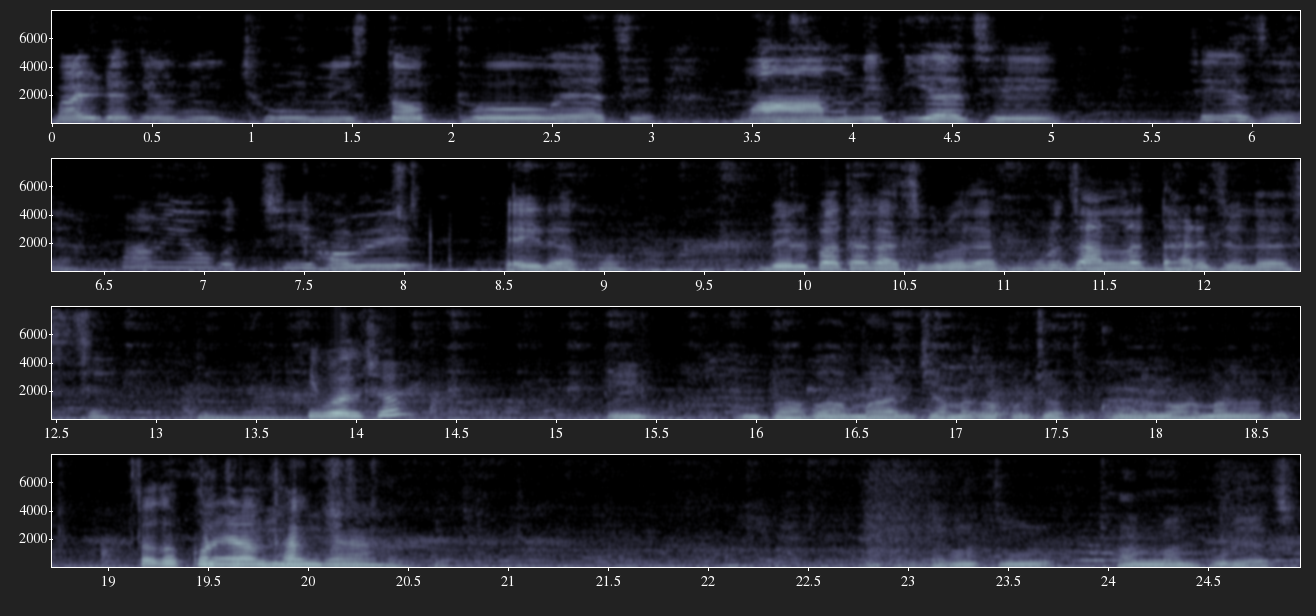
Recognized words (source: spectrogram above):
বাড়িটা কেউ ঝুম নিস্তব্ধ হয়ে আছে। মাম নেতি আছে। ঠিক আছে? আমিও হচ্ছি হবে। এই দেখো বেলপাতা গাছগুলো দেখো পুরো জানলার ধারে চলে আসছে। কি বলছো? ওই বাবা মার জামা কাপড় যতক্ষণ না নর্মাল হবে ততক্ষণ এরকম থাকবে না? এখন তো ঠান মান পড়ে আছে।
